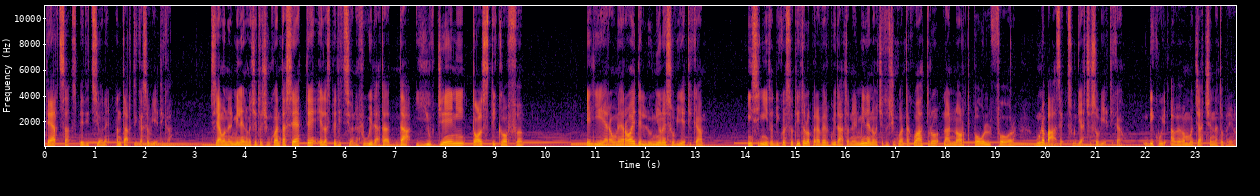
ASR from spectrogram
terza spedizione antartica sovietica. Siamo nel 1957 e la spedizione fu guidata da Yevgeny Tolstikov. Egli era un eroe dell'Unione Sovietica, insignito di questo titolo per aver guidato nel 1954 la North Pole 4, una base sul ghiaccio sovietica, di cui avevamo già accennato prima.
